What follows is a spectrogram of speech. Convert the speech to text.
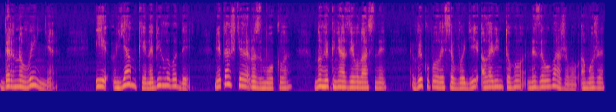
дерновиння, і в ямки набігло води. М'якашка розмокла, ноги князя, власне, викупалися в воді, але він того не зауважував, а може,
